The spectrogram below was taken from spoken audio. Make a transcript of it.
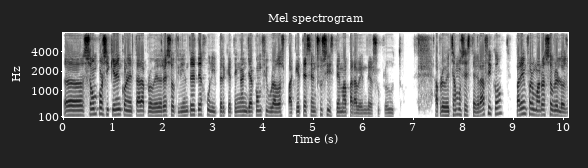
eh, son por si quieren conectar a proveedores o clientes de Juniper que tengan ya configurados paquetes en su sistema para vender su producto. Aprovechamos este gráfico para informaros sobre los,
